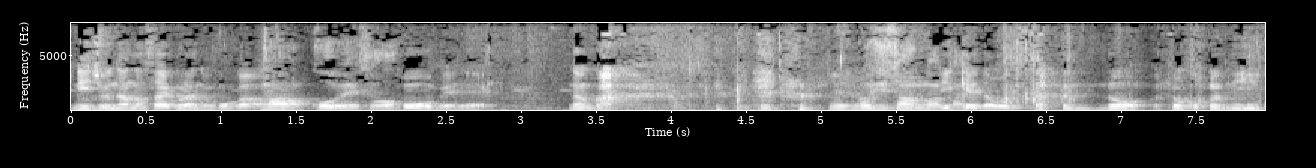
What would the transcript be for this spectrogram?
27歳ぐらいの子がああ、神戸でしょ？神戸で、なんか、おじさんが。池田おじさんのところに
